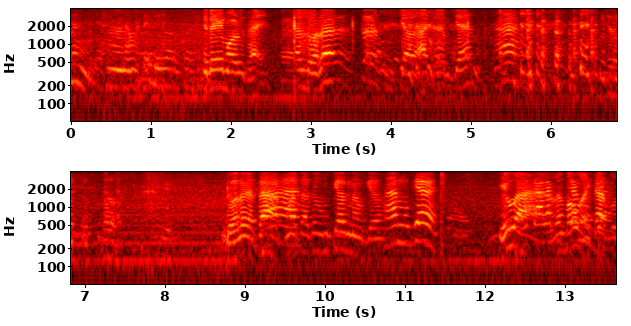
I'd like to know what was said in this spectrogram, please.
ને? એટલે એ મોડું થાય. અને ડોલર તરત. ડોલર હતા હાથમાં હતા તો મૂક્યા ના મૂક્યા? એવું બહુ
